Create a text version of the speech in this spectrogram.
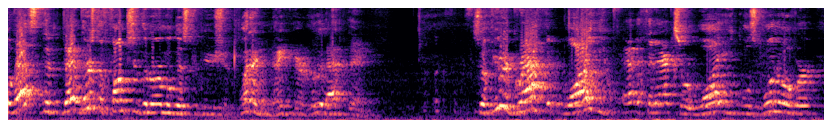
Well, that's the that, there's the function of the normal distribution. What a nightmare! Look at that thing. So if you're to graph it, y f and x or y equals one over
